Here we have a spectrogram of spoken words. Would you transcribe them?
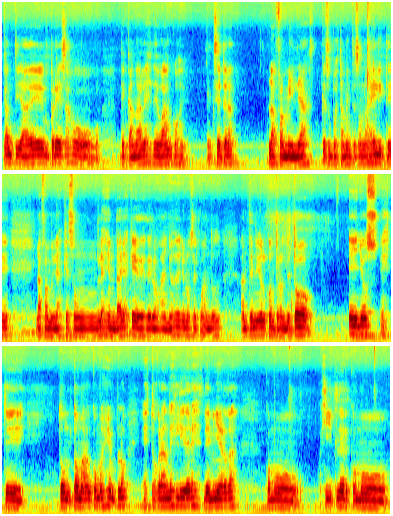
cantidad de empresas o de canales de bancos, etcétera las familias que supuestamente son la élite, las familias que son legendarias que desde los años de yo no sé cuándo han tenido el control de todo. Ellos este, tomaron como ejemplo estos grandes líderes de mierda como Hitler, como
